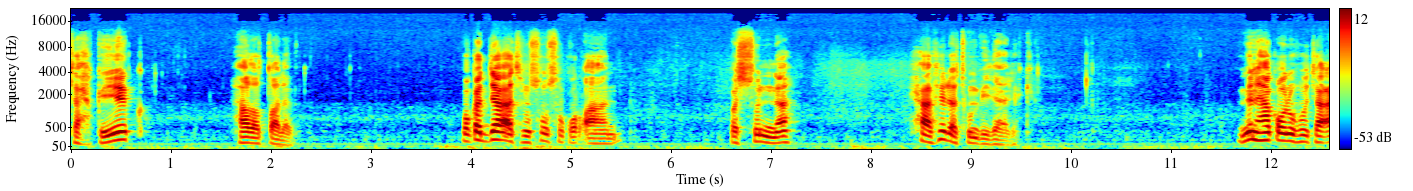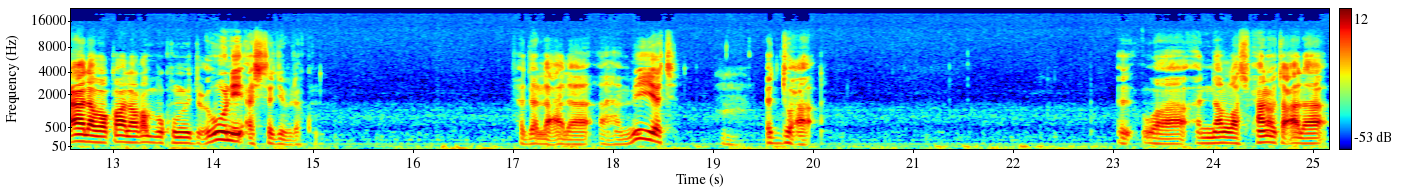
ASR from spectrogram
تحقيق هذا الطلب. وقد جاءت نصوص القرآن والسنة حافلة بذلك. منها قوله تعالى وقال ربكم ادعوني أستجب لكم. فدل على أهمية الدعاء. وأن الله سبحانه وتعالى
